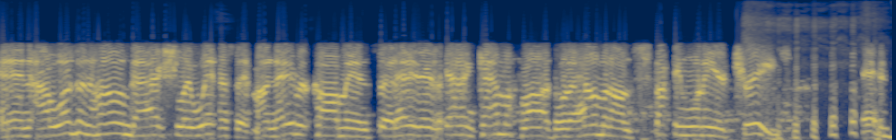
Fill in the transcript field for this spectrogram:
and I wasn't home to actually witness it. My neighbor called me and said, "Hey, there's a guy in camouflage with a helmet on stuck in one of your trees." and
